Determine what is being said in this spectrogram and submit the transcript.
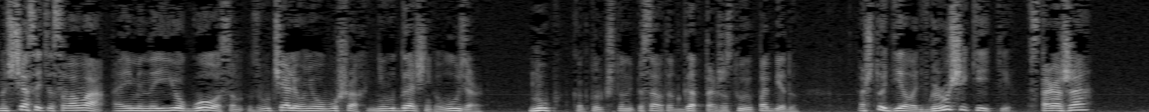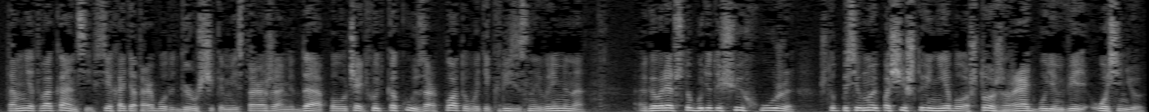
Но сейчас эти слова, а именно ее голосом, звучали у него в ушах. Неудачник, лузер. Нуб, как только что написал этот гад, торжествуя победу. А что делать? В грузчики идти? В сторожа? Там нет вакансий, все хотят работать грузчиками и сторожами. Да, получать хоть какую зарплату в эти кризисные времена. А говорят, что будет еще и хуже, что посевной почти что и не было, что жрать будем осенью.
